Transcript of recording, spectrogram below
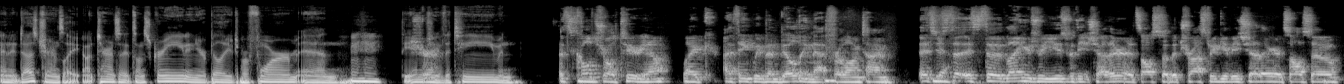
and it does translate it translates on screen and your ability to perform and Mhm. the energy Sure. of the team and It's cultural too, you know. Like I think we've been building that for a long time. It's just the, it's the language we use with each other. It's also the trust we give each other. It's also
